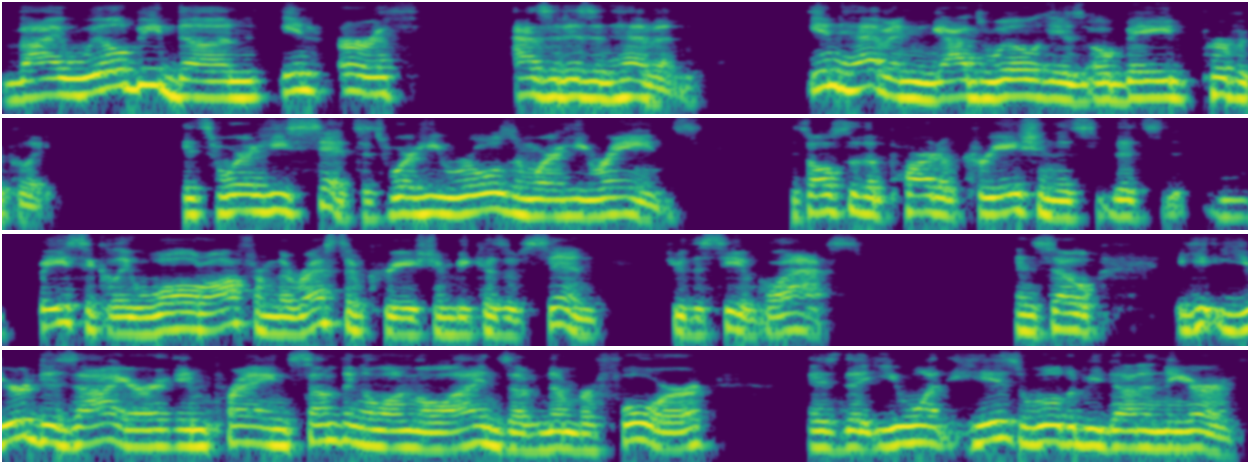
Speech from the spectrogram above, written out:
Thy will be done in earth as it is in heaven. In heaven, God's will is obeyed perfectly. It's where he sits, it's where he rules and where he reigns. It's also the part of creation that's that's basically walled off from the rest of creation because of sin through the sea of glass. And so your desire in praying something along the lines of number 4 is that you want his will to be done in the earth.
